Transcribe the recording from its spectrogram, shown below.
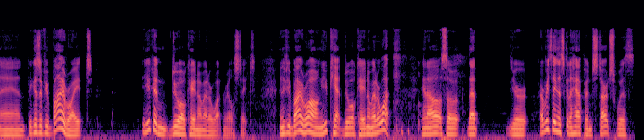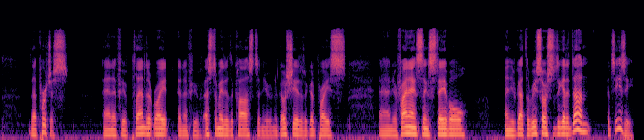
And because if you buy right, you can do okay no matter what in real estate. And if you buy wrong, you can't do okay no matter what. you know, so that your everything that's going to happen starts with that purchase. And if you've planned it right, and if you've estimated the cost, and you've negotiated a good price, and your financing's stable, and you've got the resources to get it done, it's easy.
